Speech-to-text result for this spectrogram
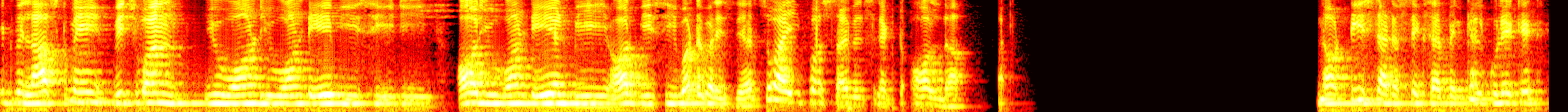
it will ask me which one you want. You want a b c d or you want a and b or b c whatever is there. So i first i will select all the now t statistics have been calculated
